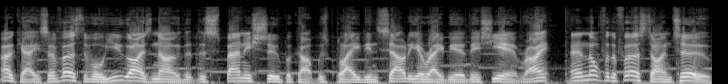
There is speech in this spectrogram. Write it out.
Okay, so first of all, you guys know that the Spanish Super Cup was played in Saudi Arabia this year, right? And not for the first time, too.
